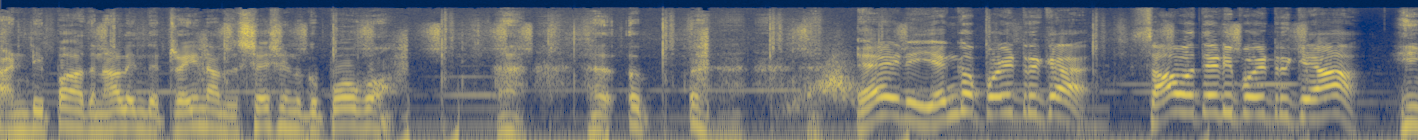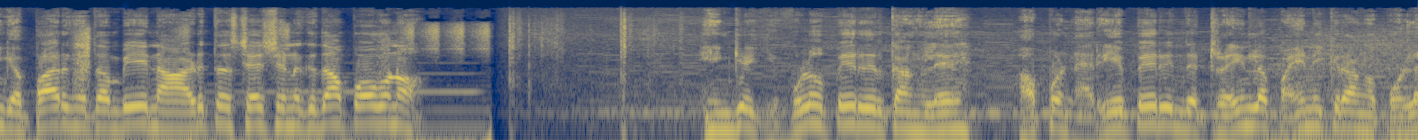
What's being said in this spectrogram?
கண்டிப்பா அதனால இந்த ட்ரெயின் அந்த ஸ்டேஷனுக்கு போகும். ஏய் நீ எங்க போயிட்டு இருக்க சாவ தேடி போயிட்டு இருக்கியா இங்க பாருங்க தம்பி நான் அடுத்த ஸ்டேஷனுக்கு தான் போகணும். இங்க இவ்வளோ பேர் இருக்காங்களே அப்போ நிறைய பேர் இந்த ட்ரெயின்ல பயணிக்கிறாங்க போல.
